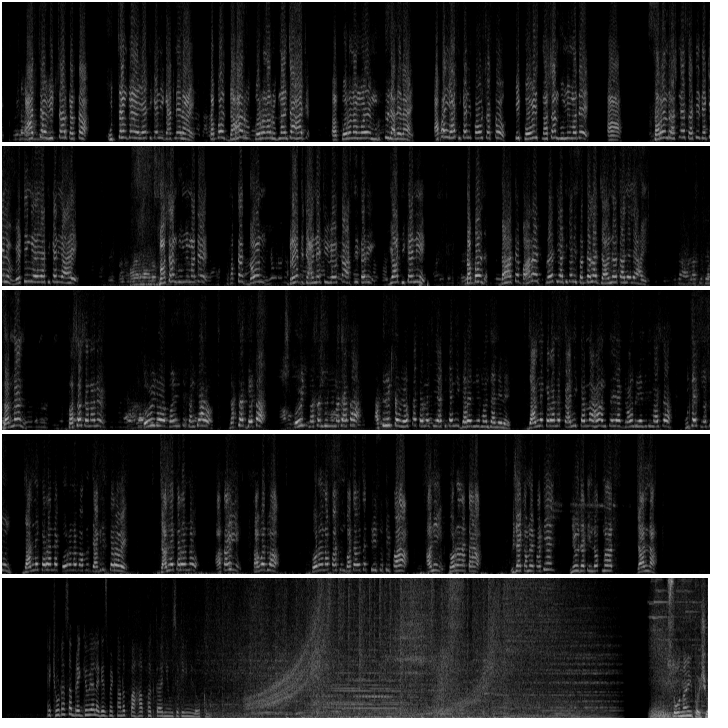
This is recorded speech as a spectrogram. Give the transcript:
आजचा विचार करता उच्चांक या ठिकाणी घातलेला आहे. तब्बल दहा कोरोना रुग्णांचा आज कोरोनामुळे मृत्यू झालेला आहे. आपण या ठिकाणी पाहू शकतो की कोविड स्मशानभूमीमध्ये भूमीमध्ये सरण रचण्यासाठी देखील वेटिंग या ठिकाणी आहे. स्मशानभूमीमध्ये फक्त दोन ब्रेथ जाळण्याची व्यवस्था असली तरी या ठिकाणी तब्बल दहा ते बारा प्रेत या ठिकाणी सध्याला जाळण्यात आलेले आहे दरम्यान प्रशासनाने कोविड बळींची संख्या लक्षात घेता कोविड स्मशानभूमीमध्ये आता अतिरिक्त व्यवस्था करण्याची या ठिकाणी गरज निर्माण झालेली आहे. जालनेकरांना पॅनिक करणं हा आमच्या या ग्राउंड रियालिटी मागचा उद्देश नसून जालनेकरांना कोरोनाबाबत जागृत करावे. जालनेकरांना आताही सावध व्हा. कोरोना पासून बचावाचं त्रिसूत्री पहा आणि कोरोना टाळा. Vijay Kamle Patil news eighteen Lokmat Jalna. एक छोटासा ब्रेक घेऊया. लगेच भेटणार आहोत. पहा फक्त न्यूज एटीन लोकमत. सोनाई पशु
